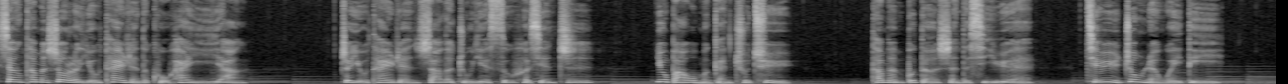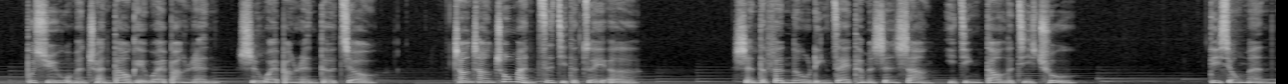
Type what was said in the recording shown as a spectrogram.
像他们受了犹太人的苦害一样。这犹太人杀了主耶稣和先知，又把我们赶出去，他们不得神的喜悦，且与众人为敌，不许我们传道给外邦人，使外邦人得救。常常充满自己的罪恶，神的愤怒临在他们身上，已经到了极处。弟兄们，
